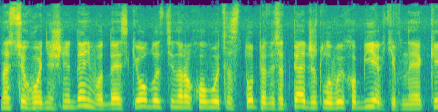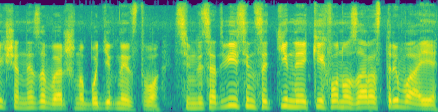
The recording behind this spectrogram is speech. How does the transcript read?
На сьогоднішній день в Одеській області нараховується 155 житлових об'єктів, на яких ще не завершено будівництво. 78 – це ті, на яких воно зараз триває.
